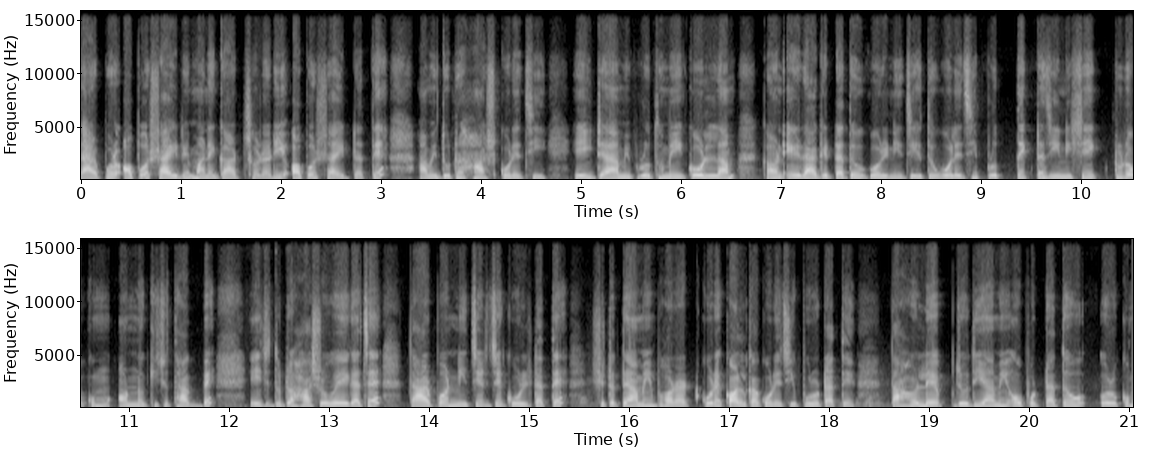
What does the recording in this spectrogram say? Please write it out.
তারপর অপর সাইডে মানে গাঁটছড়ারই অপর সাইডটাতে আমি দুটো হাঁস করেছি। এইটা আমি প্রথমেই করলাম, কারণ এর আগেরটাতেও করিনি। যেহেতু বলেছি, প্রত্যেকটা জিনিসে একটু রকম অন্য কিছু থাকবে। এই যে দুটো হাঁসও হয়ে গেছে, তারপর নিচের যে গোলটাতে, সেটাতে আমি ভরাট করে কলকা করেছি পুরোটাতে। তাহলে যদি আমি ওপরটাতেও ওরকম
